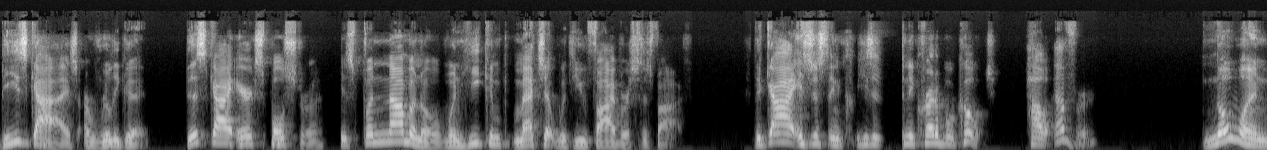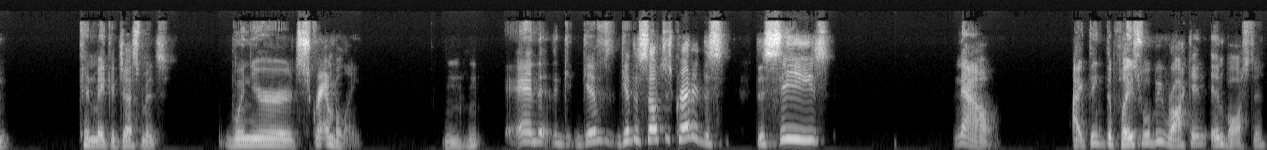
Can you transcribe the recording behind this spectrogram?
These guys are really good. This guy, Erik Spoelstra, is phenomenal when he can match up with you five versus five. The guy is just, he's an incredible coach. However, no one can make adjustments when you're scrambling. Mm-hmm. And give give the Celtics credit. The, the C's now, I think the place will be rocking in Boston.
